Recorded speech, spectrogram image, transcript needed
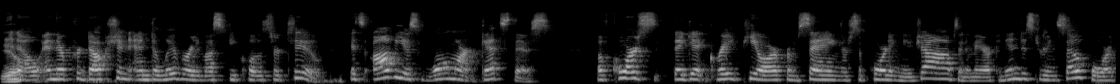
Yep. You know, and their production and delivery must be closer too. It's obvious Walmart gets this. Of course, they get great PR from saying they're supporting new jobs and American industry and so forth.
